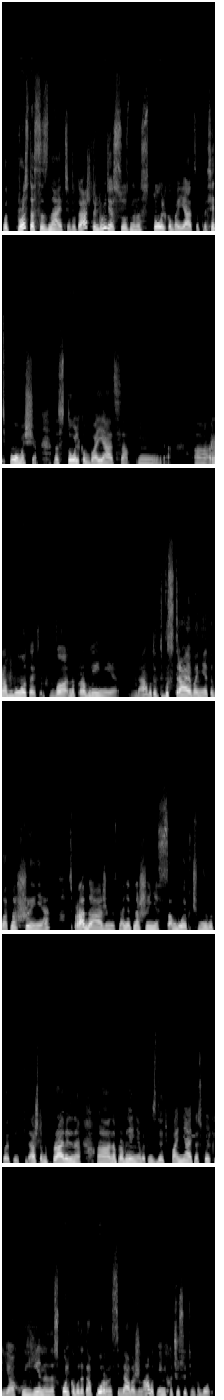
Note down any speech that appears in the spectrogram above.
Вот просто осознайте, вот, да, что люди осознанно настолько боятся просить помощи, настолько боятся а, работать в направлении да, вот это выстраивание этого отношения, с продажами, создание отношения с собой, почему вот в это идти, да, чтобы правильно а, направление в этом сделать, понять, насколько я охуенная, насколько вот эта опора на себя важна, вот я не хочу с этим работать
